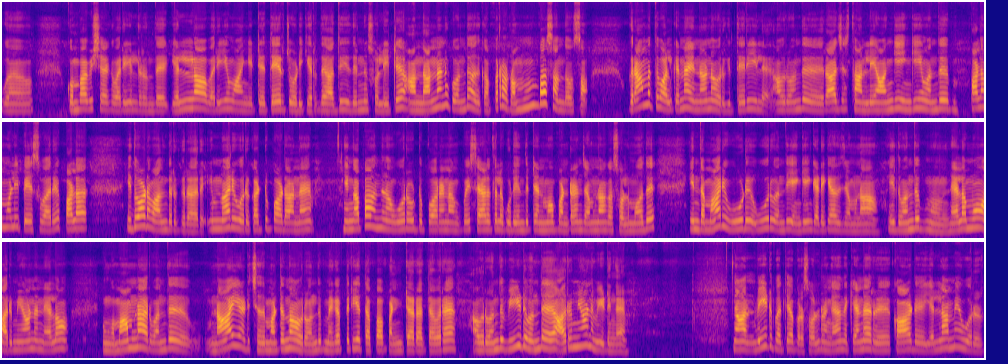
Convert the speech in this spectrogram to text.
கும்பாபிஷேக வரியிலிருந்து எல்லா வரியும் வாங்கிட்டு தேர் ஜோடிக்கிறது அது இதுன்னு சொல்லிட்டு அந்த அண்ணனுக்கு வந்து அதுக்கப்புறம் ரொம்ப சந்தோஷம். கிராமத்து வாழ்க்கைன்னா என்னன்னு அவருக்கு தெரியல. அவர் வந்து ராஜஸ்தான்லேயும் அங்கேயும் இங்கேயும் வந்து பல மொழி பேசுவார் பல இதோட வாழ்ந்துருக்கிறாரு. இந்த மாதிரி ஒரு கட்டுப்பாடான எங்கள் அப்பா வந்து நான் ஊரை விட்டு போகிறேன் நாங்கள் போய் சேலத்தில் குடியிருந்துட்டு என்னமோ பண்ணுறேன் ஜமுனாக்கா சொல்லும் போது இந்த மாதிரி ஊடு ஊர் வந்து எங்கேயும் கிடைக்காது ஜமுனா. இது வந்து நிலமும் அருமையான நிலம். உங்கள் மாமனார் வந்து நாய் அடித்தது மட்டும்தான் அவர் வந்து மிகப்பெரிய தப்பாக பண்ணிட்டாரே தவிர அவர் வந்து வீடு வந்து அருமையான வீடுங்க. நான் வீடு பற்றி அப்புறம் சொல்கிறேங்க அந்த கிணறு காடு எல்லாமே ஒரு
